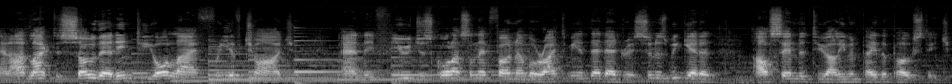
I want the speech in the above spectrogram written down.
And I'd like to sow that into your life free of charge. And if you just call us on that phone number, write to me at that address. As soon as we get it, I'll send it to you. I'll even pay the postage.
